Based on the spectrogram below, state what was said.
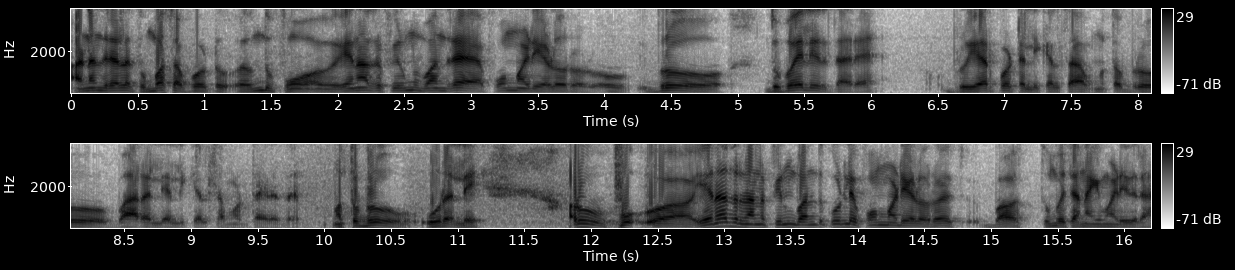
ಅಣ್ಣಂದ್ರೆಲ್ಲ ತುಂಬ ಸಪೋರ್ಟು ಒಂದು ಫೋ ಏನಾದರೂ ಫಿಲ್ಮ್ ಬಂದರೆ ಫೋನ್ ಮಾಡಿ ಹೇಳೋರು ಅವರು. ಇಬ್ಬರು ದುಬೈಲಿರ್ತಾರೆ ಒಬ್ಬರು ಏರ್ಪೋರ್ಟಲ್ಲಿ ಕೆಲಸ ಮತ್ತೊಬ್ಬರು ಬಾರಲ್ಲಿ ಅಲ್ಲಿ ಕೆಲಸ ಮಾಡ್ತಾ ಇರೋದು. ಮತ್ತೊಬ್ಬರು ಊರಲ್ಲಿ. ಅವರು ಫೋ ಏನಾದರೂ ನನ್ನ ಫಿಲ್ಮ್ ಬಂದ ಕೂಡಲೇ ಫೋನ್ ಮಾಡಿ ಹೇಳೋರು. ಬಾ ತುಂಬ ಚೆನ್ನಾಗಿ ಮಾಡಿದಿರಾ?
